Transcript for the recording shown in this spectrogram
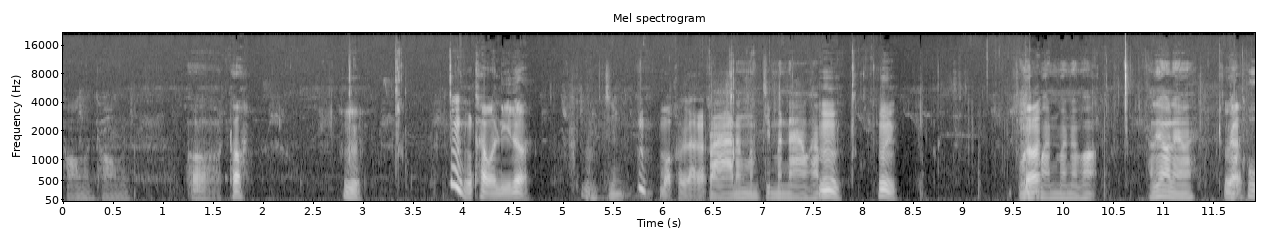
ท้องมันท้องมันโอ้เท่าอืมอืมเข้ากันนี้เนอะน้ำ จิ้มเหมาะขนาดละปลาต้องน้ำจิ้มมะนาวครับอืมโอ้ยเนอะมันมันนะพ่อเขาเรียกอะไรไหมนะกระพู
